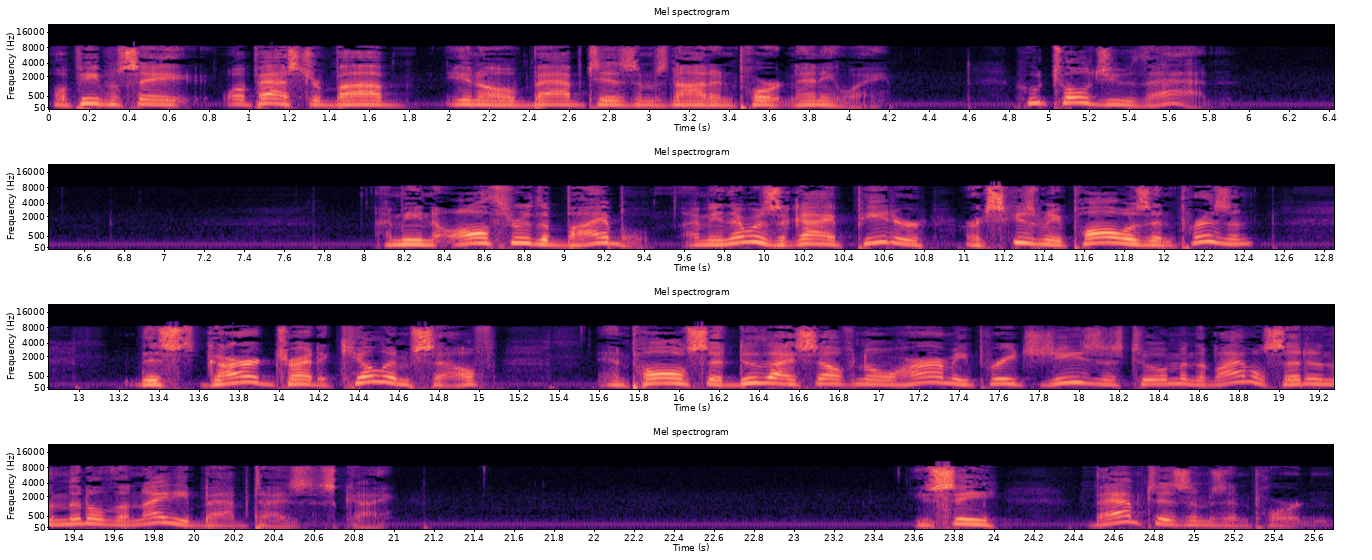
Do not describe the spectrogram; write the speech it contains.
Well, people say, "Well, Pastor Bob, you know, baptism's not important anyway." Who told you that? I mean, all through the Bible. I mean, there was a guy, Peter, or excuse me, Paul was in prison. This guard tried to kill himself, and Paul said, Do thyself no harm. He preached Jesus to him, and the Bible said in the middle of the night he baptized this guy. You see, baptism is important,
